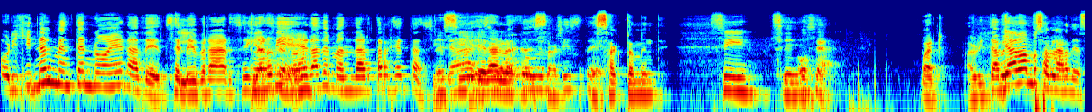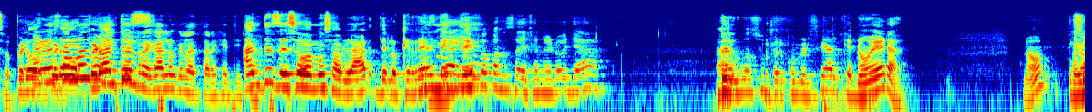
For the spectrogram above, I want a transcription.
Originalmente no era de celebrarse Claro y así, que no. era de mandar tarjetas. Y Eh, ya, sí, era la- todo el chiste. exactamente. Sí. Sí. O sea, bueno, ahorita ya vamos a hablar de eso, pero, Pero, pero, está más pero bonito antes, el regalo que la tarjetita. antes de eso vamos a hablar de lo que que ahí realmente... fue cuando se degeneró ya. Algo súper comercial, que no era. ¿No? Sí.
